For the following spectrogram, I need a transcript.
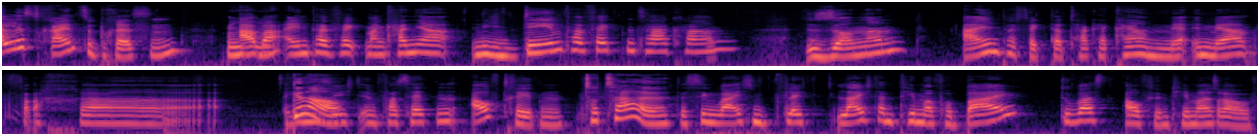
alles reinzupressen. Mhm. Aber ein perfekt, man kann ja nie den perfekten Tag haben, sondern ein perfekter Tag, der kann ja mehr, in mehrfacher Genau. Hinsicht, in Facetten auftreten. Total. Deswegen war ich vielleicht leicht am Thema vorbei. Du warst auf dem Thema drauf.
